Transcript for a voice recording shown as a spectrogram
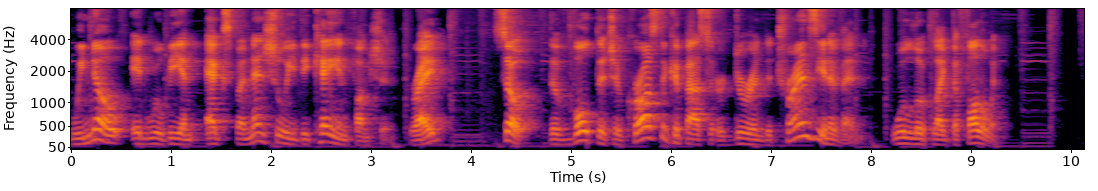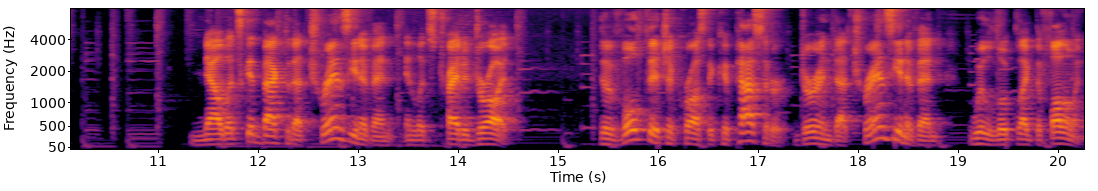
We know it will be an exponentially decaying function, right? So the voltage across the capacitor during the transient event will look like the following. Now let's get back to that transient event and let's try to draw it. The voltage across the capacitor during that transient event will look like the following.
